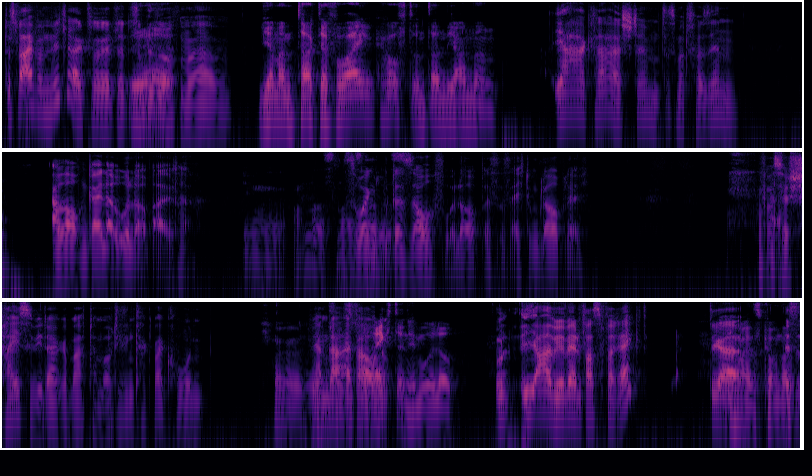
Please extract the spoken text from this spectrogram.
Das war einfach mittags, wo wir dazu Ja. gesoffen haben. Wir haben am Tag davor eingekauft und dann die anderen. Ja, klar, stimmt. Das macht voll Sinn. Aber auch ein geiler Urlaub, Alter. Junge, anders nice. so ein alles. guter Saufurlaub. Das ist echt unglaublich. Was für Scheiße wir da gemacht haben auf diesen Kackbalkon. Junge, wir, haben da einfach auch- verreckt in dem Urlaub. Und ja, wir werden fast verreckt. Digga, Ja, es ist dazu.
